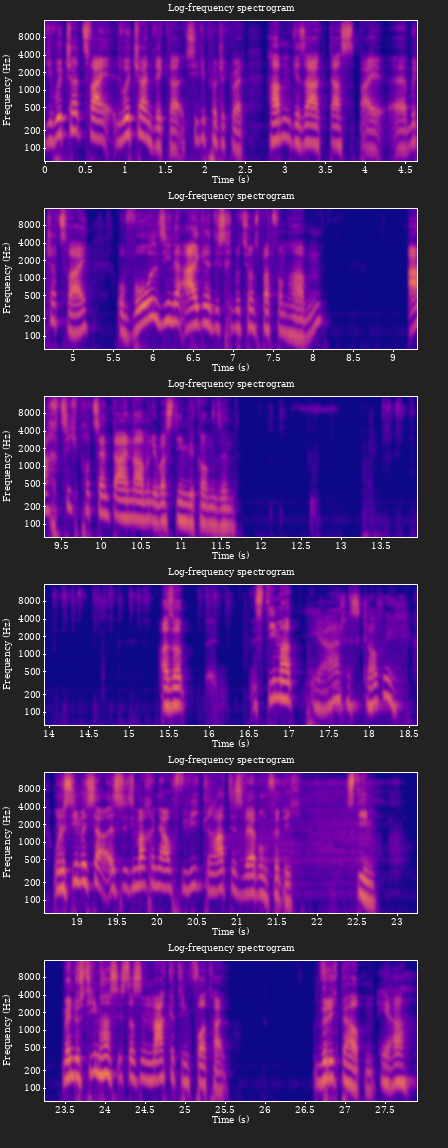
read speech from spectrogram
Die Witcher 2, Witcher-Entwickler, CD Projekt Red, haben gesagt, dass bei äh, Witcher 2, obwohl sie eine eigene Distributionsplattform haben, 80% der Einnahmen über Steam gekommen sind. Also, äh, Steam hat. Ja, das glaube ich. Und Steam ist ja. Es, sie machen ja auch wie gratis Werbung für dich. Steam. Wenn du Steam hast, ist das ein Marketingvorteil. Würde ich behaupten. Ja.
